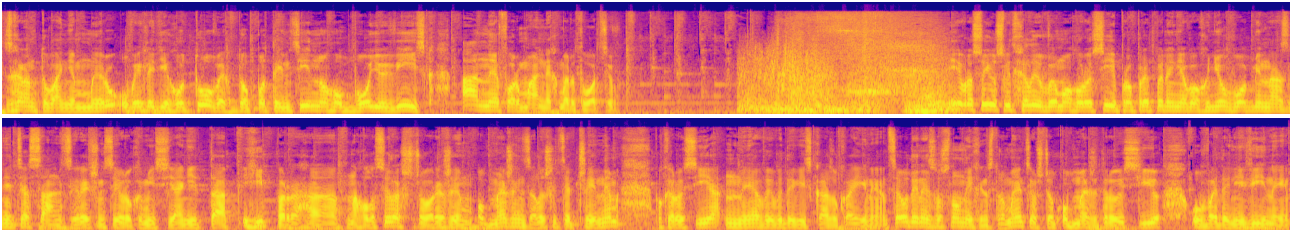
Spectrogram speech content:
з гарантуванням миру у вигляді готових до потенційного бою військ, а не формальних миротворців. Євросоюз відхилив вимогу Росії про припинення вогню в обмін на зняття санкцій. Речниця Єврокомісії Аніта Гіппер е, наголосила, що режим обмежень залишиться чинним, поки Росія не виведе війська з України. Це один із основних інструментів, щоб обмежити Росію у веденні війни.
